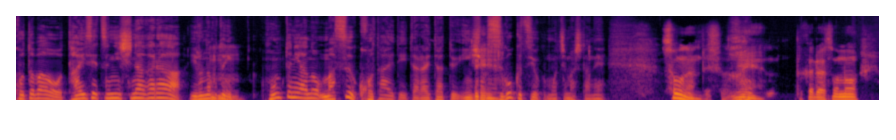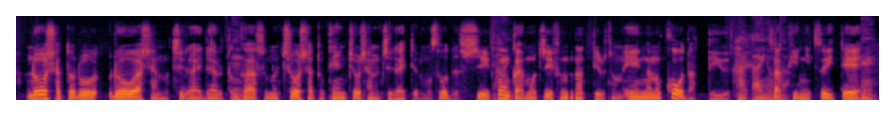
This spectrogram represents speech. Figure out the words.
言葉を大切にしながらいろんなことに本当にあのまっすぐ答えていただいたという印象をすごく強く持ちましたね。そうなんですよね。だからその、ろう者とろう話者の違いであるとか、その聴者と健聴者の違いっていうのもそうですし、今回モチーフになっているその映画のコーダっていう作品について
